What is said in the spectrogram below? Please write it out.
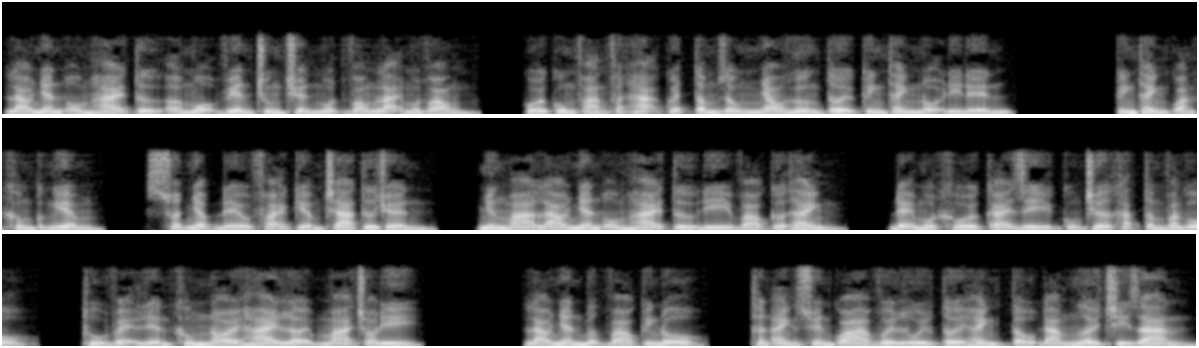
Lão nhân ôm hài tử ở mộ viên trung chuyển một vòng lại một vòng, cuối cùng phảng phất hạ quyết tâm giống nhau hướng tới kinh thành nội đi đến. Kinh thành quản không cực nghiêm, xuất nhập đều phải kiểm tra tư truyền, nhưng mà lão nhân ôm hài tử đi vào cửa thành, đệ một khối cái gì cũng chưa khắc tấm ván gỗ, thủ vệ liền không nói hai lời mà cho đi. Lão nhân bước vào kinh đô, thân ảnh xuyên qua với lui tới hành tẩu đám người chi gian,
